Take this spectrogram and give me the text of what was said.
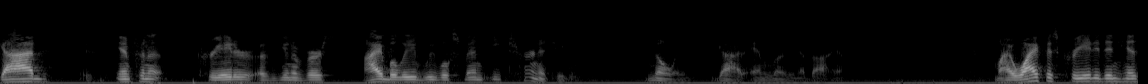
God is the infinite creator of the universe. I believe we will spend eternity knowing God and learning about Him. My wife is created in His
